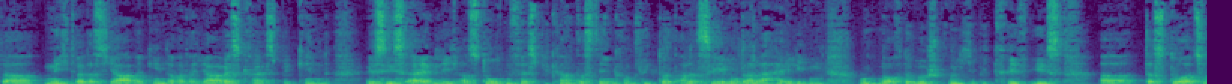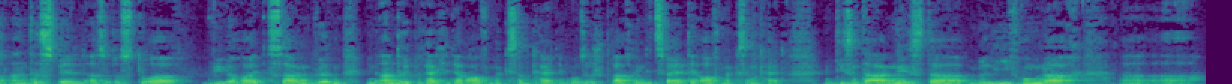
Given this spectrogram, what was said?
da nicht, weil das Jahr beginnt, aber der Jahreskreis beginnt. Es ist eigentlich als Totenfest bekannt, dass den Konflikt dort aller Seelen und aller Heiligen und noch der ursprüngliche Begriff ist äh, das Tor zur Anderswelt, also das Tor, wie wir heute sagen würden, in andere Bereiche der Aufmerksamkeit, in unserer Sprache in die zweite Aufmerksamkeit. In diesen Tagen ist der Überlieferung nach äh,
